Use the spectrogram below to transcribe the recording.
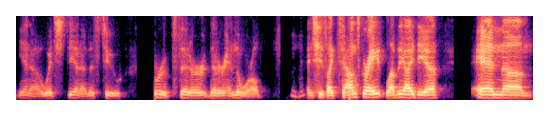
you know, which you know, there's two groups that are that are in the world. Mhm. And she's like, sounds great, love the idea, and um,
